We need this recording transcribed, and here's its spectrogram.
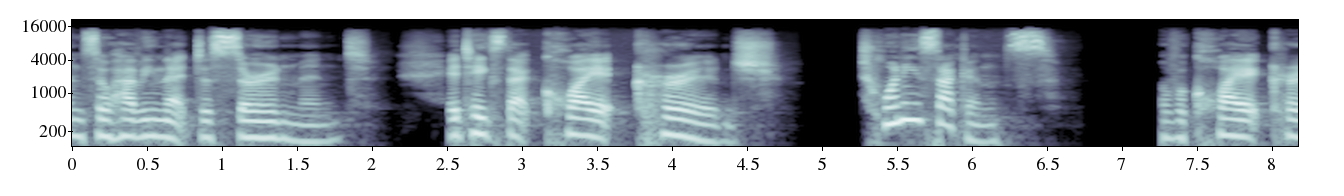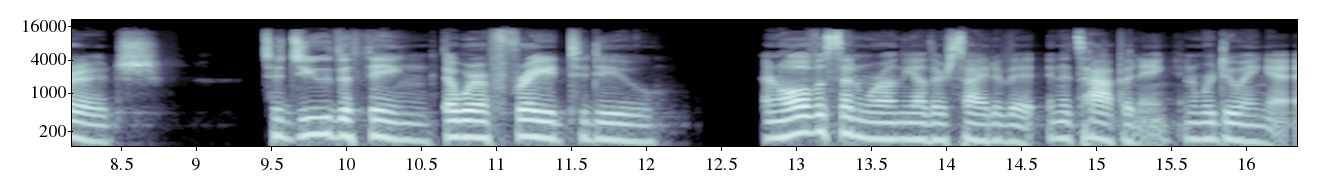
And so having that discernment, it takes that quiet courage, 20 seconds of a quiet courage to do the thing that we're afraid to do. And all of a sudden, we're on the other side of it and it's happening and we're doing it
